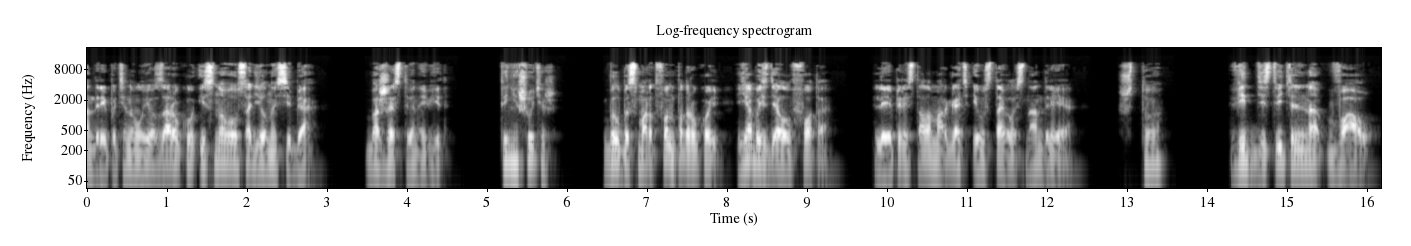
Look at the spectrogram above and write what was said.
Андрей потянул ее за руку и снова усадил на себя. Божественный вид. «Ты не шутишь?» «Был бы смартфон под рукой, я бы сделал фото». Лея перестала моргать и уставилась на Андрея. «Что?» «Вид действительно вау!»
